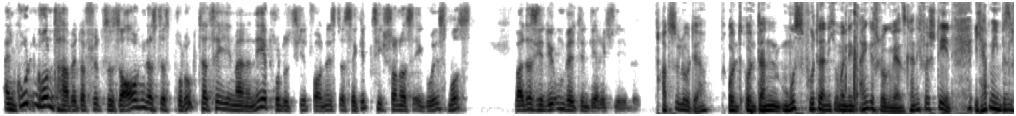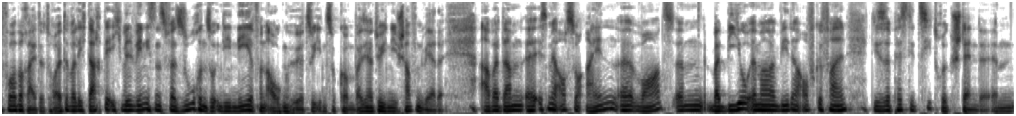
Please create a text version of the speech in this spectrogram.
einen guten Grund habe, dafür zu sorgen, dass das Produkt tatsächlich in meiner Nähe produziert worden ist, das ergibt sich schon aus Egoismus, weil das ja die Umwelt, in der ich lebe. Absolut, ja. Und, und dann muss Futter nicht unbedingt eingeflogen werden. Das kann ich verstehen. Ich habe mich ein bisschen vorbereitet heute, weil ich dachte, ich will wenigstens versuchen, so in die Nähe von Augenhöhe zu Ihnen zu kommen, was ich natürlich nie schaffen werde. Aber dann äh, ist mir auch so ein äh, Wort ähm, bei Bio immer wieder aufgefallen, diese Pestizidrückstände. Ähm,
